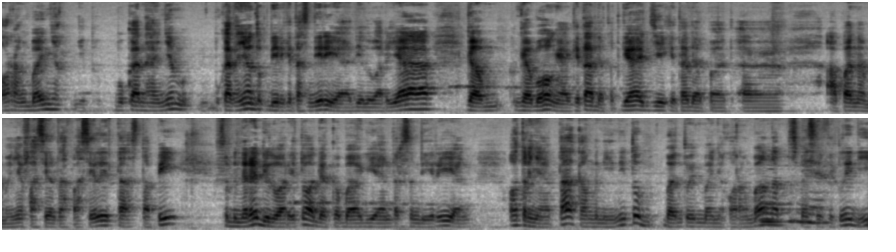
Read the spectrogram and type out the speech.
orang banyak gitu bukan hanya bukan hanya untuk diri kita sendiri ya di luar ya gak gak bohong ya kita dapat gaji kita dapat uh, apa namanya fasilitas-fasilitas. Tapi sebenarnya di luar itu ada kebahagiaan tersendiri yang oh ternyata company ini tuh bantuin banyak orang banget Hmm, iya. specifically di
